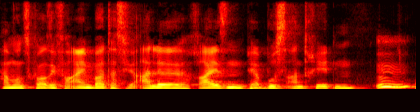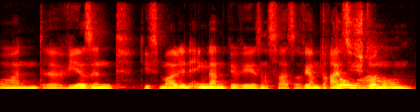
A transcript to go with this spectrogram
haben uns quasi vereinbart, dass wir alle Reisen per Bus antreten. Mhm. Und äh, wir sind diesmal in England gewesen. Das heißt, wir haben 30 Oh, wow. Stunden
